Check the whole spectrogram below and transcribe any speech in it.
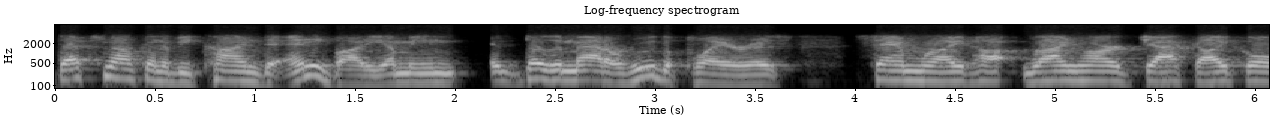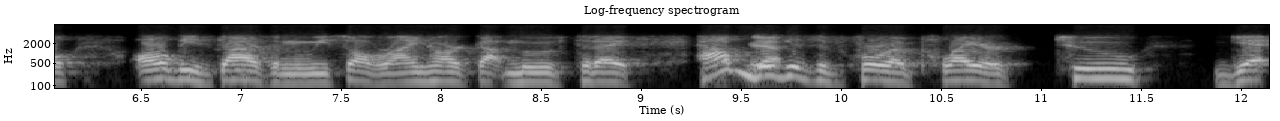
that's not going to be kind to anybody. I mean, it doesn't matter who the player is Sam Reinhart, Jack Eichel, all these guys. I mean, we saw Reinhart got moved today. How big yeah. is it for a player to get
